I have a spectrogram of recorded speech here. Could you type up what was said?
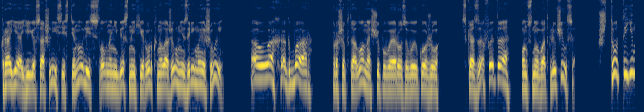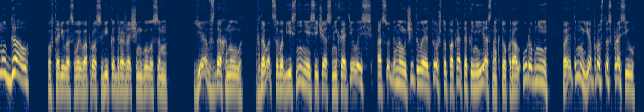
Края ее сошлись и стянулись, словно небесный хирург наложил незримые швы. «Аллах Акбар!» — прошептал он, ощупывая розовую кожу. Сказав это, он снова отключился. «Что ты ему дал?» — повторила свой вопрос Вика дрожащим голосом. Я вздохнул. Вдаваться в объяснение сейчас не хотелось, особенно учитывая то, что пока так и не ясно, кто крал уровни, поэтому я просто спросил.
